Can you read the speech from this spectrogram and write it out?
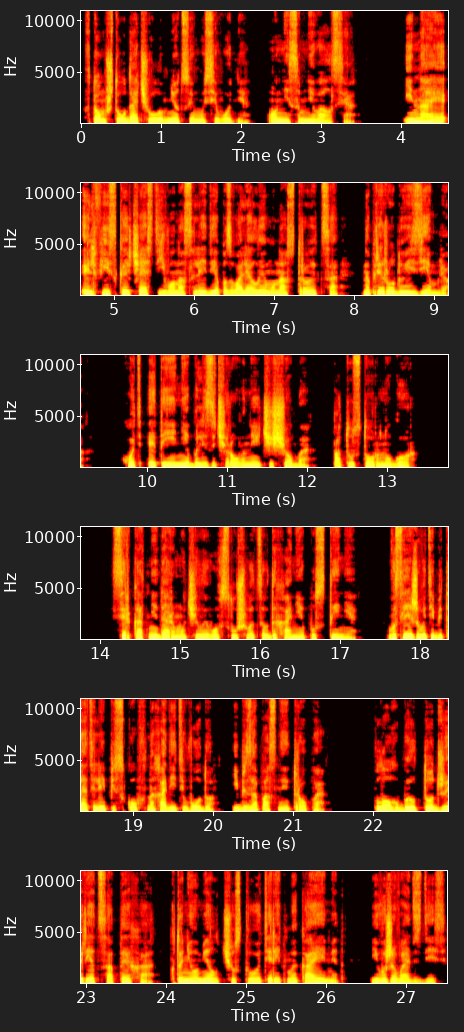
В том, что удача улыбнется ему сегодня, он не сомневался. Иная, эльфийская часть его наследия позволяла ему настроиться на природу и землю, хоть это и не были зачарованные чащобы по ту сторону гор. Серкат недаром учил его вслушиваться в дыхание пустыни, выслеживать обитателей песков, находить воду и безопасные тропы. Плох был тот жрец Сатеха, кто не умел чувствовать ритмы Каэмит и выживать здесь.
